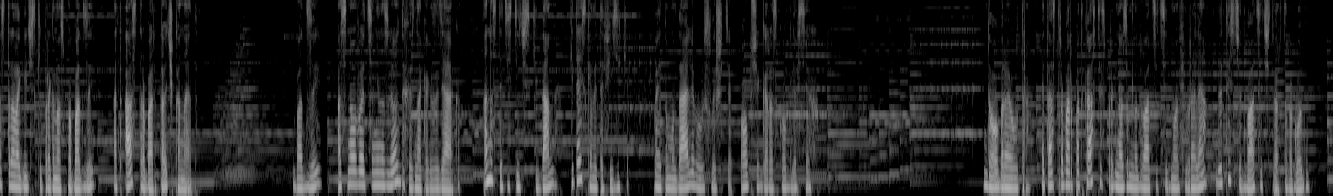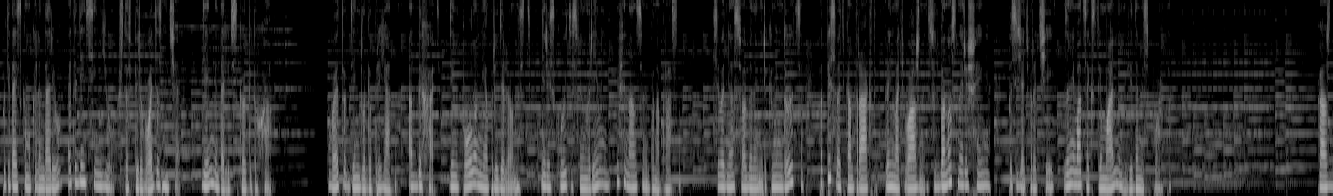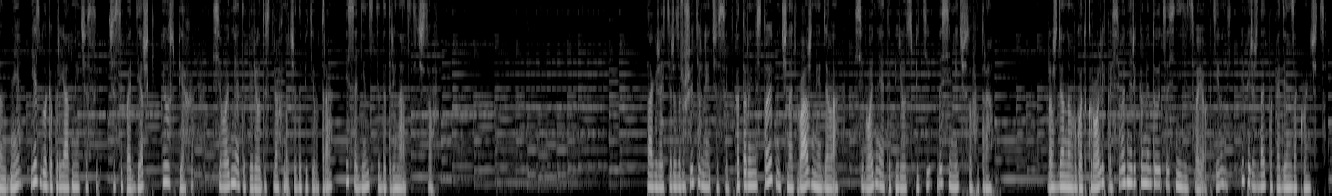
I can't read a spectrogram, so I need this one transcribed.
Астрологический прогноз по Бадзи от astrobar.net. Бадзи основывается не на звездах и знаках зодиака, а на статистических данных китайской метафизики. Поэтому далее вы услышите общий гороскоп для всех. Доброе утро! Это Астробар подкасты с прогнозом на 27 февраля 2024 года. По китайскому календарю это день Синью, что в переводе означает «день металлического петуха». В этот день благоприятно отдыхать, день полон неопределенности. Не рискуйте своим временем и финансами понапрасну. Сегодня особенно не рекомендуется подписывать контракты, принимать важные, судьбоносные решения, посещать врачей, заниматься экстремальными видами спорта. В каждом дне есть благоприятные часы, часы поддержки и успеха. Сегодня это периоды с 3 ночи до 5 утра и с 11 до 13 часов. Также есть и разрушительные часы, в которые не стоит начинать важные дела. Сегодня это период с 5 до 7 часов утра. Рожденным в год кролика сегодня рекомендуется снизить свою активность и переждать, пока день закончится –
